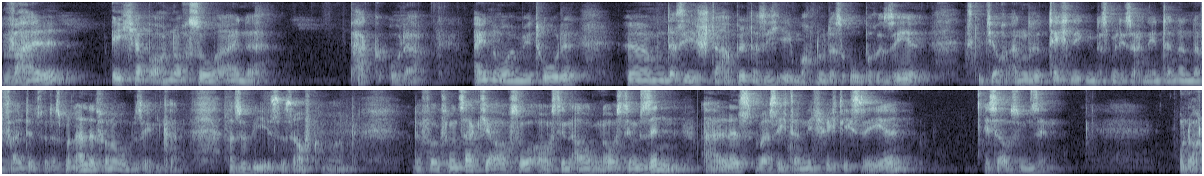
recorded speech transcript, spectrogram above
Weil ich habe auch noch so eine Pack- oder Einräummethode, ähm, dass ich stapel, dass ich eben auch nur das obere sehe. Es gibt ja auch andere Techniken, dass man die Sachen hintereinander faltet, sodass man alles von oben sehen kann. Also wie ist es aufgeräumt? Der Volksmund sagt ja auch so aus den Augen, aus dem Sinn. Alles, was ich dann nicht richtig sehe, ist aus dem Sinn. Und auch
